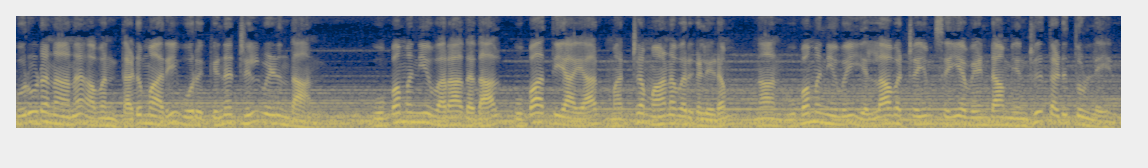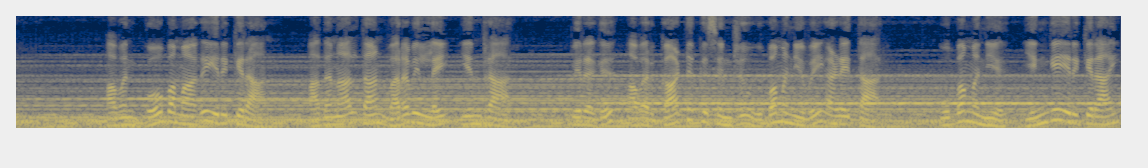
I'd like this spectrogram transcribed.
குருடனான அவன் தடுமாறி ஒரு கிணற்றில் விழுந்தான். உபமன்யு வராததால் உபாத்தியாயார் மற்ற மாணவர்களிடம் நான் உபமன்யுவை எல்லாவற்றையும் செய்ய வேண்டாம் என்று தடுத்துள்ளேன். அவன் கோபமாக இருக்கிறான். அதனால் தான் வரவில்லை என்றார். பிறகு அவர் காட்டுக்கு சென்று உபமன்யுவை அழைத்தார். உபமன்யு எங்கே இருக்கிறாய்?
